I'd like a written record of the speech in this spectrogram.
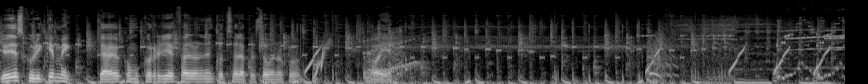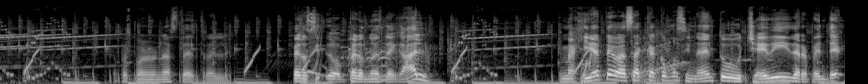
Yo descubrí que me caga cómo corre Jeff Allen en consola, pero está bueno el juego. Oye. Puedes poner una hasta de trailer. Pero, sí, oh, pero no es legal. Imagínate, vas acá como si nada en tu Chevy y de repente.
